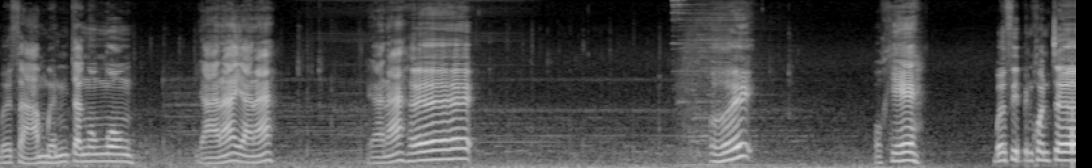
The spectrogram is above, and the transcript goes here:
เบอร์สามเหมือนจะงงงๆอย่านะ อย่านะ อย่านะ เฮ้ยเฮ้ย โอเค เบอร์สิบเป็นคนเจอ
